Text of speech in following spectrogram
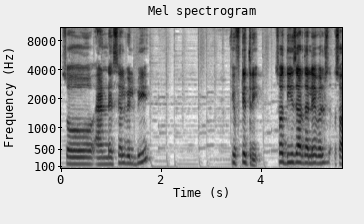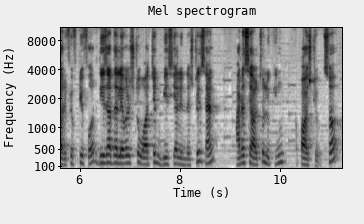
So and sell will be 53 so these are the levels sorry 54 these are the levels to watch in bcl industries and rsi also looking positive. So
